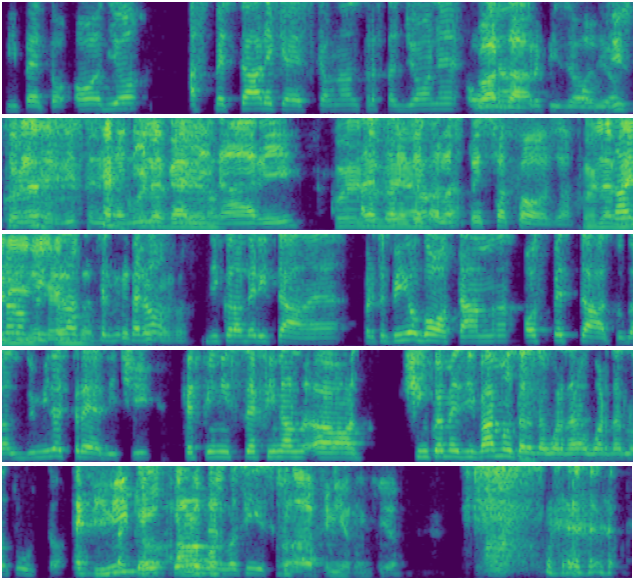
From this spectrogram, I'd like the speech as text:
ripeto, odio aspettare che esca un'altra stagione o Guarda, un altro episodio. Ho visto un'intervista di Danilo Gallinari Quello ha detto la stessa, cosa. Quello no, no, no, dico la, però cosa. dico la verità. Eh. Per esempio, io Gotham ho aspettato dal 2013 che finisse fino a uh, 5 mesi fa, ma da guardare, a guardarlo tutto. È finito? Perché io allora mi nervosisco. Posso andare a finirlo anch'io.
